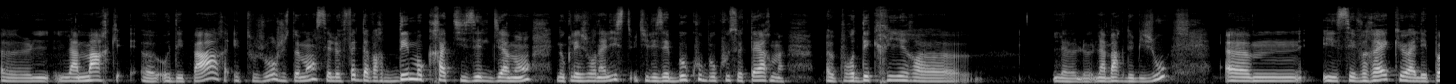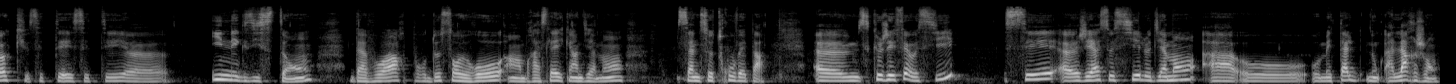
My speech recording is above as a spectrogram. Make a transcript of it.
la marque au départ et toujours justement, c'est le fait d'avoir démocratisé le diamant. Donc, les journalistes utilisaient beaucoup, beaucoup ce terme pour décrire la marque de bijoux. Et c'est vrai qu'à l'époque, c'était inexistant d'avoir pour 200 euros un bracelet avec un diamant. Ça ne se trouvait pas. Euh, ce que j'ai fait aussi, c'est euh, j'ai associé le diamant à, au, métal, donc à l'argent.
